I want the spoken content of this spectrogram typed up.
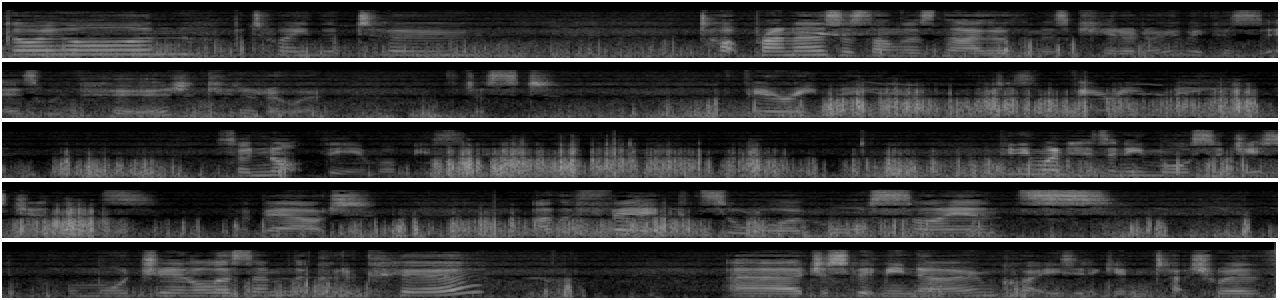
going on between the two top runners, as long as neither of them is Kererū, because as we've heard, Kererū are just very mean. Just very mean. So not them, obviously. If anyone has any more suggestions about other facts or more science more journalism that could occur, uh, just let me know. I'm quite easy to get in touch with.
